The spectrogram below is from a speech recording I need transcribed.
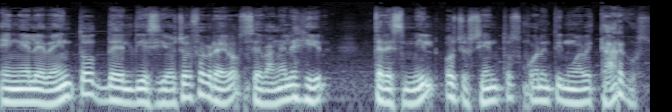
en el evento del 18 de febrero se van a elegir 3.849 cargos,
